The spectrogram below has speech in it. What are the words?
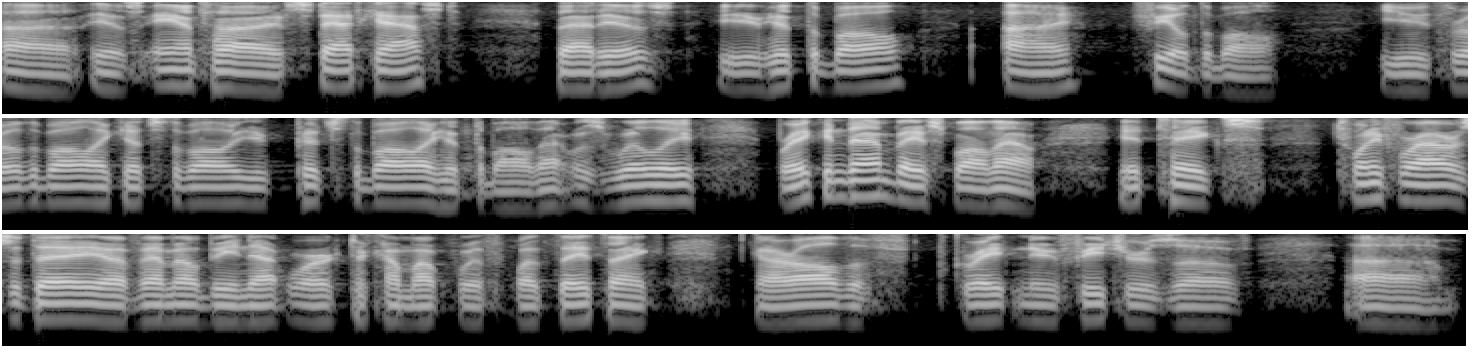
uh, is anti-statcast. That is, you hit the ball, I field the ball. You throw the ball, I catch the ball. You pitch the ball, I hit the ball. That was Willie breaking down baseball. Now, it takes 24 hours a day of MLB Network to come up with what they think are all the f- great new features of um,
